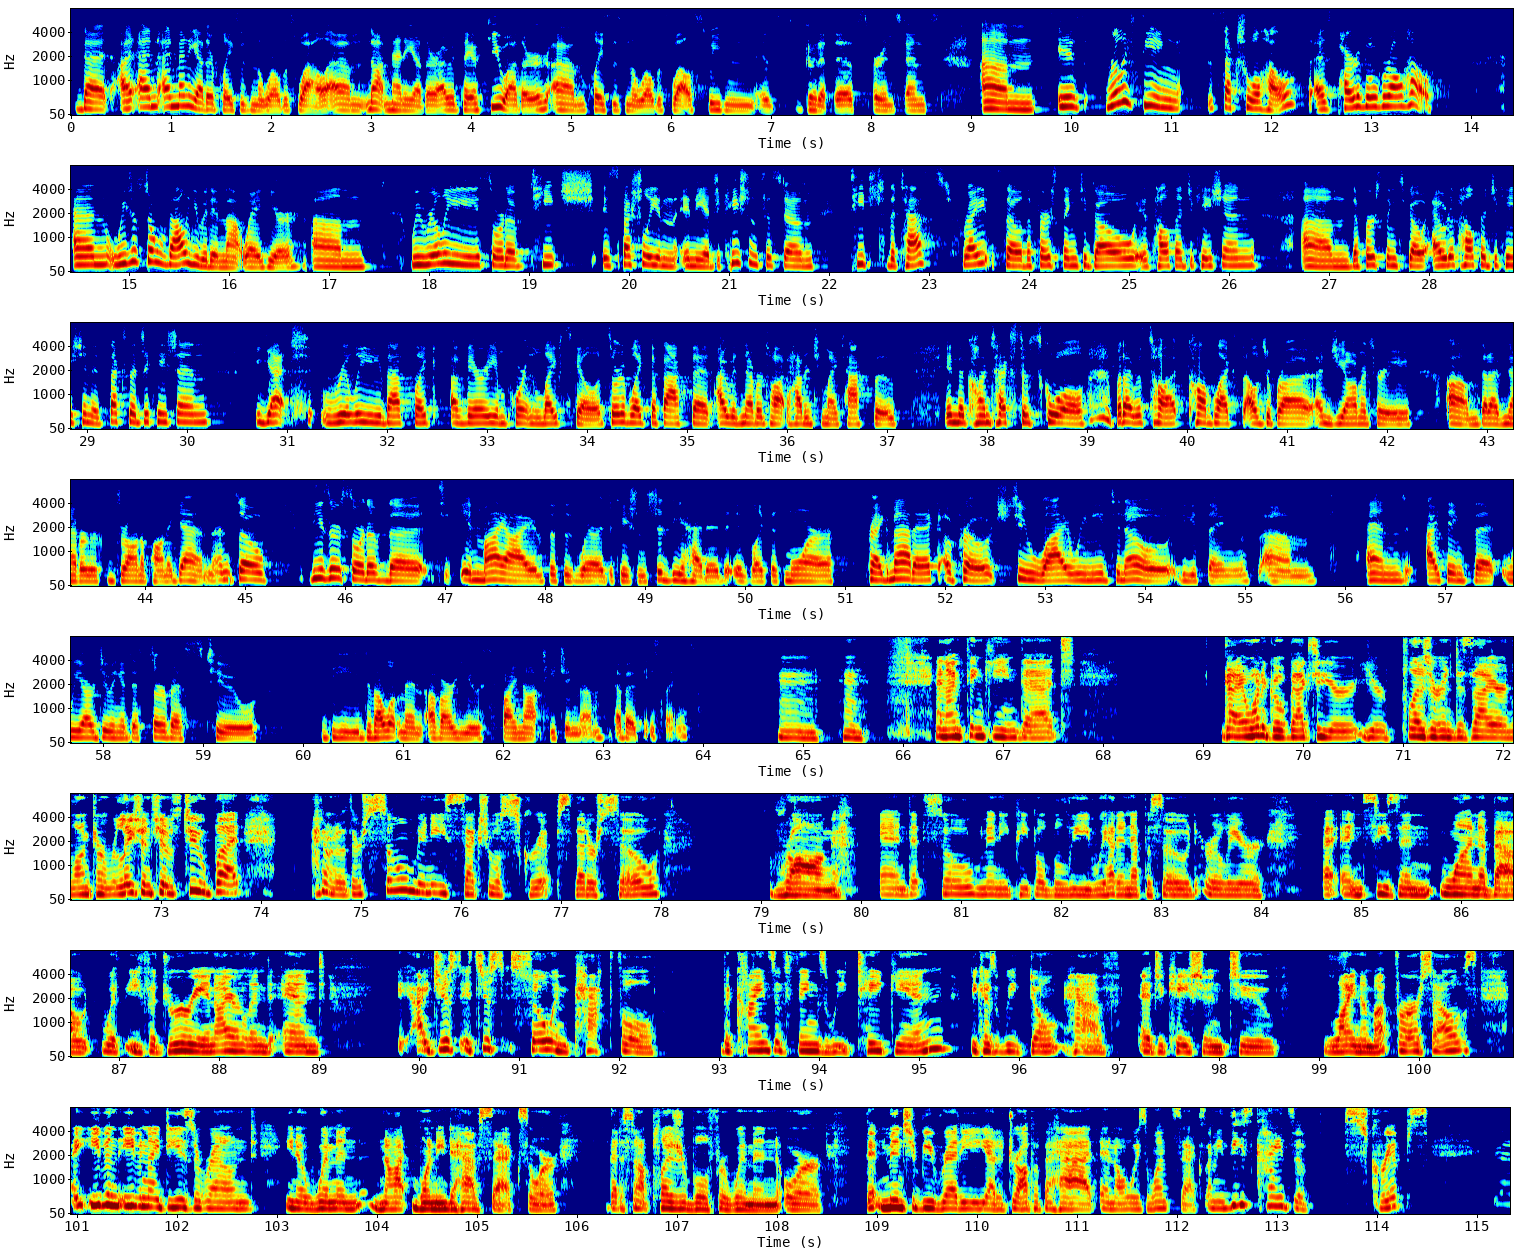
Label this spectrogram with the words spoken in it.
that and and many other places in the world as well um, not many other i would say a few other um, places in the world as well sweden is good at this for instance um, is really seeing sexual health as part of overall health and we just don't value it in that way here. Um, we really sort of teach, especially in, in the education system, teach to the test, right? So the first thing to go is health education. Um, the first thing to go out of health education is sex education. Yet, really, that's like a very important life skill. It's sort of like the fact that I was never taught how to do my taxes in the context of school, but I was taught complex algebra and geometry um, that I've never drawn upon again. And so, these are sort of the in my eyes this is where education should be headed is like this more pragmatic approach to why we need to know these things um, and i think that we are doing a disservice to the development of our youth by not teaching them about these things hmm, hmm. and i'm thinking that guy i want to go back to your your pleasure and desire and long-term relationships too but I don't know, there's so many sexual scripts that are so wrong and that so many people believe. We had an episode earlier uh, in season one about with Aoife Drury in Ireland. And I just, it's just so impactful the kinds of things we take in because we don't have education to line them up for ourselves. Even even ideas around you know women not wanting to have sex or that it's not pleasurable for women or that men should be ready at a drop of a hat and always want sex. I mean, these kinds of scripts,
